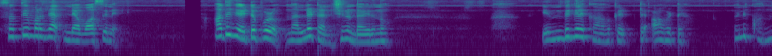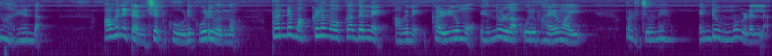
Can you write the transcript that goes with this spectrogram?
സത്യം പറഞ്ഞാൽ നവാസിന് അത് കേട്ടപ്പോഴും നല്ല ടെൻഷൻ ഉണ്ടായിരുന്നു. എന്തെങ്കിലുമൊക്കെ ആവട്ടെ ആവട്ടെ. എനിക്കൊന്നും അറിയണ്ട. അവന് ടെൻഷൻ കൂടിക്കൂടി വന്നു. തന്റെ മക്കളെ നോക്കാൻ തന്നെ അവന് കഴിയുമോ എന്നുള്ള ഒരു ഭയമായി. പഠിച്ചോനെ എന്റെ ഉമ്മ ഇവിടല്ല.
